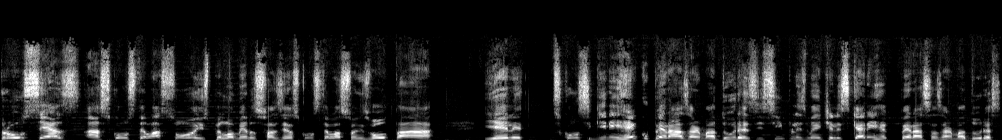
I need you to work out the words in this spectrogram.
trouxer as, as constelações, pelo menos fazer as constelações voltar, e eles conseguirem recuperar as armaduras, e simplesmente eles querem recuperar essas armaduras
